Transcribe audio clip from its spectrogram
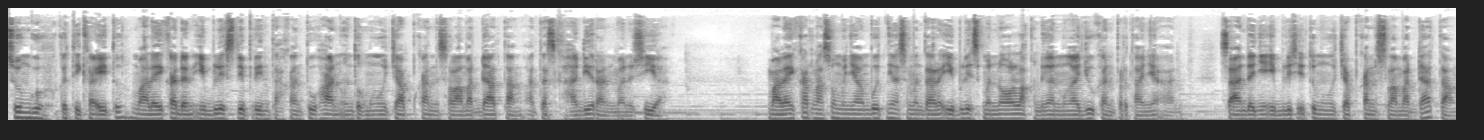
Sungguh ketika itu malaikat dan iblis diperintahkan Tuhan untuk mengucapkan selamat datang atas kehadiran manusia. Malaikat langsung menyambutnya sementara iblis menolak dengan mengajukan pertanyaan. Seandainya iblis itu mengucapkan selamat datang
